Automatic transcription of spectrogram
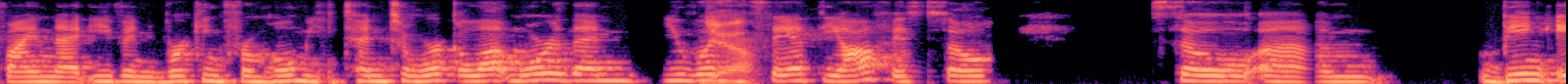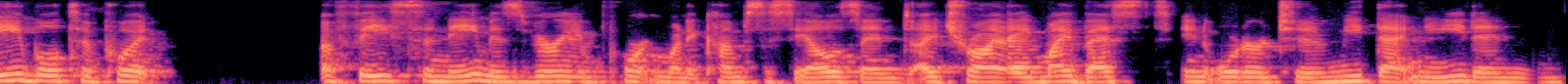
find that even working from home, you tend to work a lot more than you would yeah. say at the office. So, so um, being able to put a face and name is very important when it comes to sales. And I try my best in order to meet that need and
